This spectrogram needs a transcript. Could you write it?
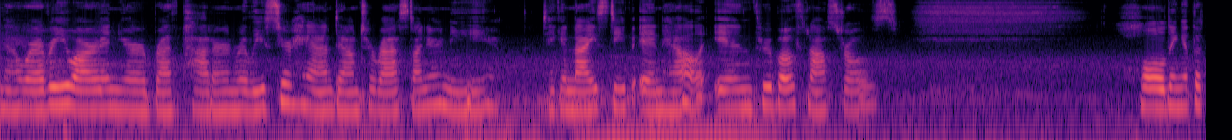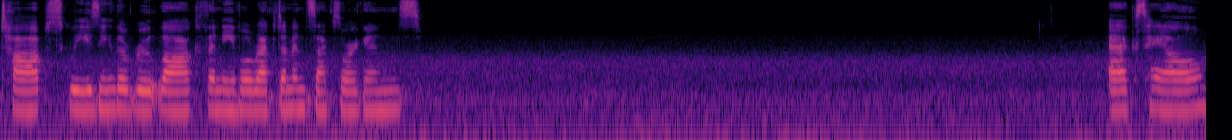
Now, wherever you are in your breath pattern, release your hand down to rest on your knee. Take a nice deep inhale in through both nostrils. Holding at the top, squeezing the root lock, the navel, rectum, and sex organs. Exhale.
